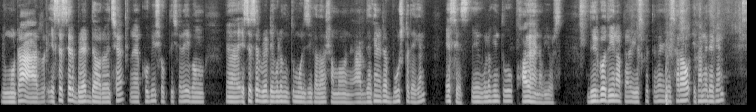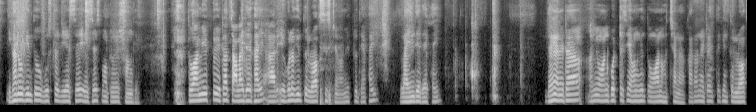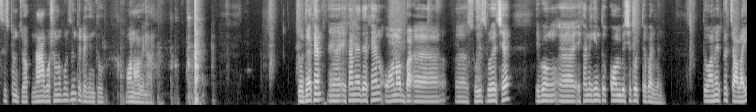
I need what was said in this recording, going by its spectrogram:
মোটা। আর এসএসের ব্রেড দেওয়া রয়েছে খুবই শক্তিশালী এবং এসএসের ব্রেড এগুলো কিন্তু মরিচিকা দেওয়ার সম্ভাবনা আর দেখেন, এটা বুস্টটা দেখেন। এসএস এগুলো কিন্তু ক্ষয় হয় না ভিউয়ার্স দীর্ঘদিন আপনারা ইউজ করতে পারেন। এছাড়াও এখানে দেখেন, এখানেও কিন্তু বুস্টার দিয়েছে এসএস মোটরের সঙ্গে। তো আমি একটু এটা চালাই দেখাই, আর এগুলো কিন্তু লক সিস্টেম আমি একটু দেখাই লাইন দিয়ে দেখাই। দেখেন, এটা আমি অন করতেছি, এখন কিন্তু অন হচ্ছে না, কারণ এটাতে কিন্তু লক সিস্টেম জক না বসানো পর্যন্ত এটা কিন্তু অন হবে না। তো দেখেন এখানে দেখেন অন অফ সুইচ রয়েছে এবং এখানে কিন্তু কম বেশি করতে পারবেন। তো আমি একটু চালাই।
